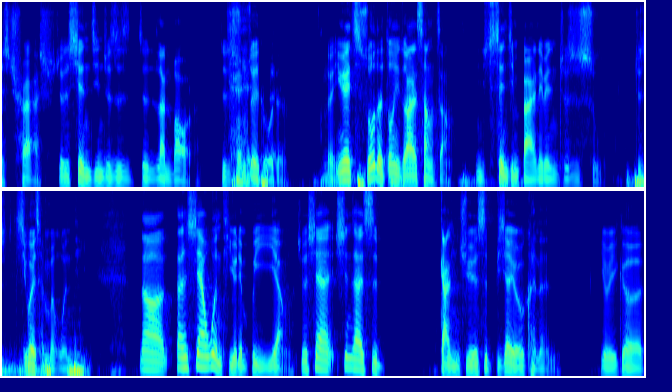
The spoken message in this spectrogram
is trash，就是现金就是真烂爆了，就是输 最多的。对，因为所有的东西都在上涨，你现金摆在那边，你就是输，就是机会成本问题。那但是现在问题有点不一样，就是现在现在是感觉是比较有可能有一个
